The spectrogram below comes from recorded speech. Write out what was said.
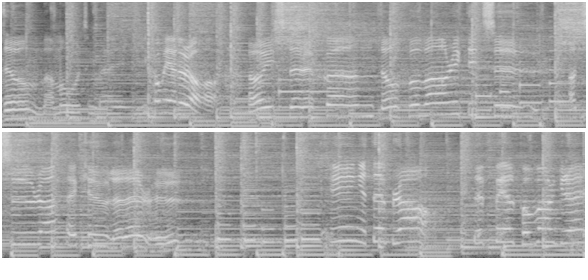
dumma mot mig. Kom igen nu då! Öjs, är skönt att få vara riktigt sur. Att sura är kul, eller hur? Inget är bra, det är fel på var grej.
